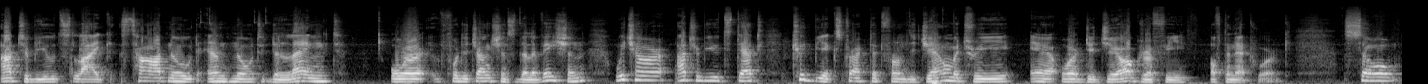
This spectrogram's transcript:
attributes like start node, end node, the length, or for the junctions elevation, which are attributes that could be extracted from the geometry uh, or the geography of the network. So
